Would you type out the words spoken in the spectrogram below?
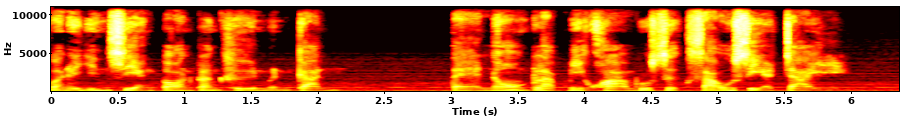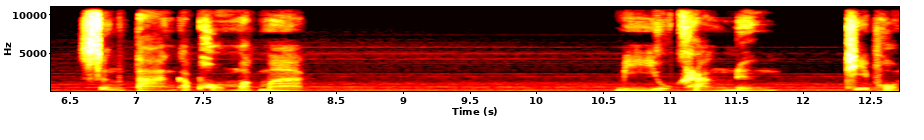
ก็ได้ยินเสียงตอนกลางคืนเหมือนกัน แต่น้องกลับมีความรู้สึกเศร้าเสียใจ ซึ่งต่างกับผมมากๆ มีอยู่ครั้งหนึ่ง ที่ผม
